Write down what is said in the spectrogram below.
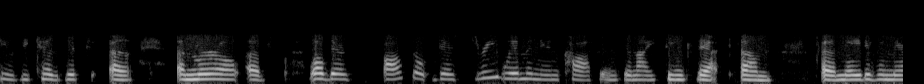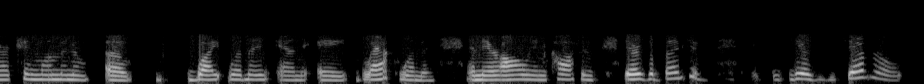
to because it's a, a mural of well, there's also there's three women in coffins, and I think that um, a Native American woman, a, white woman, and a black woman, and they're all in coffins. There's a bunch of there's several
